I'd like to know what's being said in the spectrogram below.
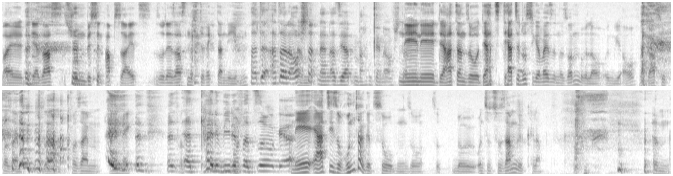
Weil der saß schon ein bisschen abseits, so der saß nicht direkt daneben. Hat er, hat er einen Aufstand? Nein, Asiaten machen keinen Aufstand. Nee, nee, der hat dann so, der, hat, der hatte lustigerweise eine Sonnenbrille auch irgendwie auf und saß so vor seinem, vor seinem. Er hat keine Miene Und- verzogen, ja. Nee, er hat sie so runtergezogen so, so und so zusammengeklappt. ähm,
